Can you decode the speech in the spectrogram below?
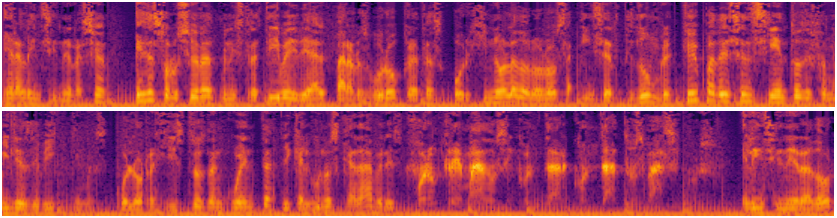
era la incineración. Esa solución administrativa ideal para los burócratas originó la dolorosa incertidumbre que hoy padecen cientos de familias de víctimas, pues los registros dan cuenta de que algunos cadáveres fueron cremados El incinerador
